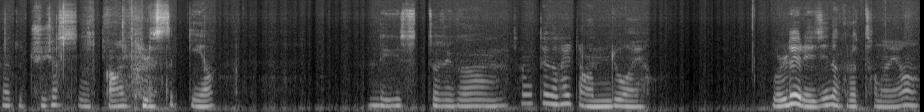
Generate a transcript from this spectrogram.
그래도 주셨으니까 이걸로 쓸게요. 근데 이게 진짜 지금 상태가 살짝 안 좋아요. 원래 레진은 그렇잖아요.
